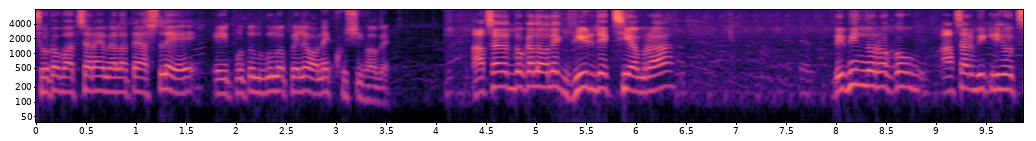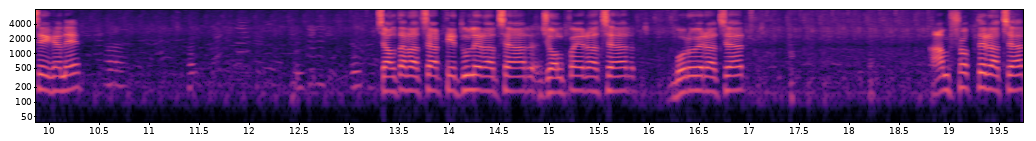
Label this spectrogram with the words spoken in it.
ছোট বাচ্চারা মেলাতে আসলে এই পুতুলগুলো পেলে অনেক খুশি হবে। আচারের দোকানে অনেক ভিড় দেখছি আমরা। বিভিন্ন রকম আচার বিক্রি হচ্ছে এখানে। চালতার আচার, তেঁতুলের আচার, জলপাইয়ের আচার বড়োয়ের আচার, আমসত্ত্বের আচার।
